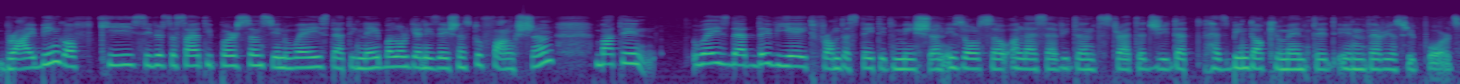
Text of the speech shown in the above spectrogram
bribing of key civil society persons in ways that enable organizations to function, but in ways that deviate from the stated mission is also a less evident strategy that has been documented in various reports.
